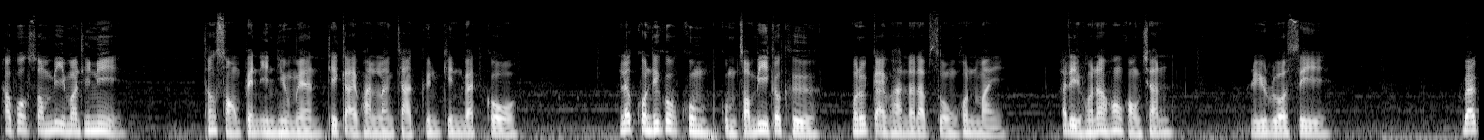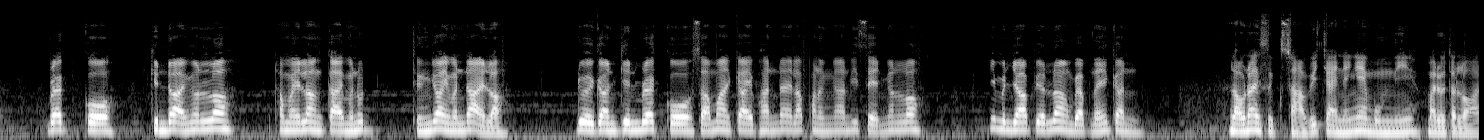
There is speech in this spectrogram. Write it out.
พาพวกซอมบี้มาที่นี่ ทั้งสองเป็นอินฮิวแมนที่กลายพันธุ์หลังจากกลืนกินแบทโก และคนที่ควบคุมกลุ่มซอมบี้ก็คือ มนุษย์กลายพันธุ์ระดับสูงคนใหม่ อดีตหัวหน้าห้องของฉัน หรือรัวซีแบล็กแบล็กโก กินได้งั้นเหรอทำไมร่างกายมนุษย์ถึงย่อยมันได้ล่ะ ด้วยการกินแบล็กโกสามารถกลายพันธุ์ได้รับพลังงานพิเศษงั้นเหรอนี่มันยาเปลี่ยนร่างแบบไหนกัน เราได้ศึกษาวิจัยในแง่มุมนี้มาโดยตลอด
